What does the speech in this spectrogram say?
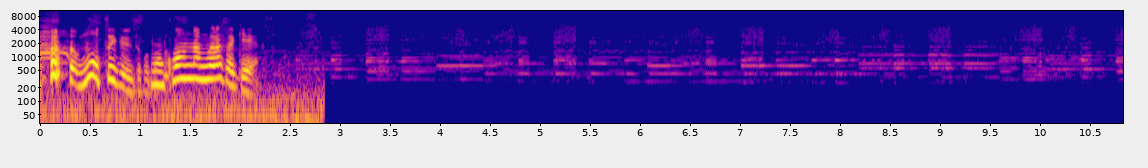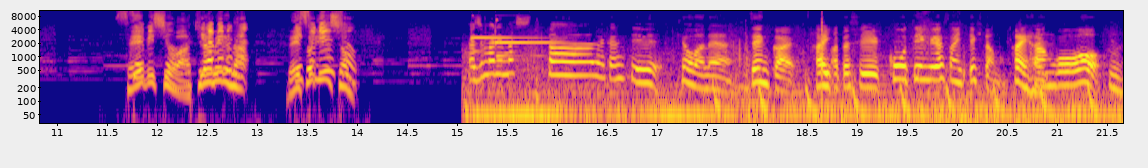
もうついてるってこと？もうこんな紫整備士を諦めるな。レソリューション。始まりました。中根 TV 今日はね前回、はい。私コーティング屋さん行ってきたの、はいはい。産後を、うん。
